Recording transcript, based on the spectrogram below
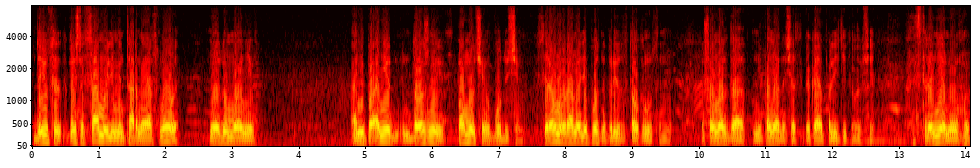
даются, конечно, самые элементарные основы, но я думаю, они, они, они должны помочь им в будущем. Все равно рано или поздно придется столкнуться. ну. Потому что у нас, да, непонятно сейчас, какая политика вообще в стране, но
